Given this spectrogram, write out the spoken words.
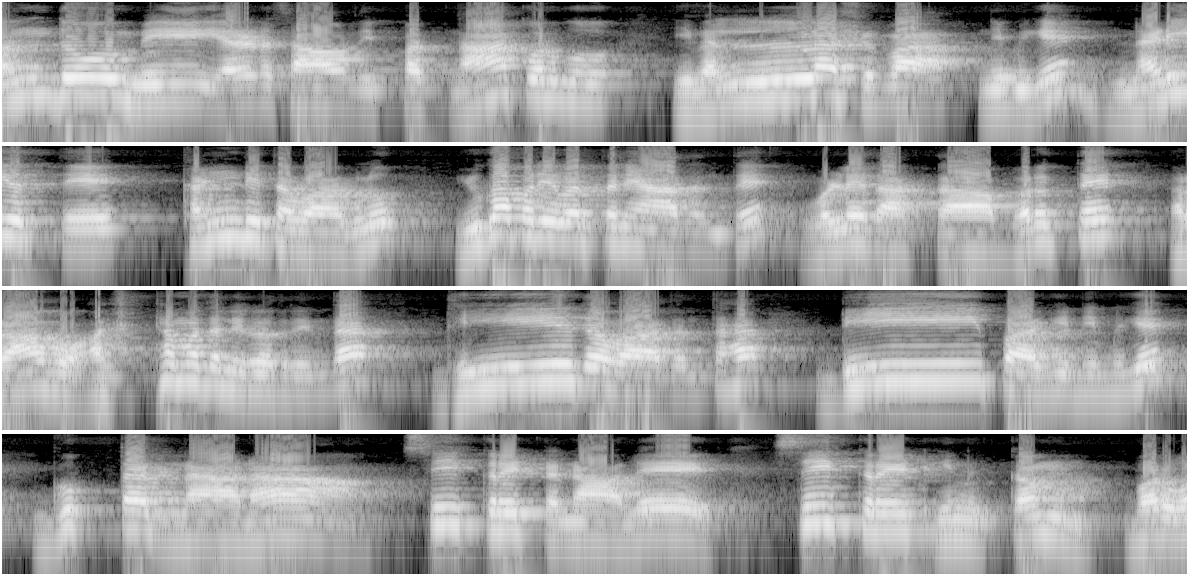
ಒಂದು ಮೇ ಎರಡು ಸಾವಿರದ ಇಪ್ಪತ್ನಾಲ್ಕವರೆಗೂ ಇವೆಲ್ಲ ಶುಭ ನಿಮಗೆ ನಡೆಯುತ್ತೆ. ಖಂಡಿತವಾಗ್ಲೂ ಯುಗ ಪರಿವರ್ತನೆ ಆದಂತೆ ಒಳ್ಳೇದಾಗ್ತಾ ಬರುತ್ತೆ. ರಾಹು ಅಷ್ಟಮದಲ್ಲಿರೋದ್ರಿಂದ ದೀರ್ಘವಾದಂತಹ ಡೀಪ್ ಆಗಿ ನಿಮಗೆ ಗುಪ್ತ ಜ್ಞಾನ ಸೀಕ್ರೆಟ್ ನಾಲೆಜ್ ಸೀಕ್ರೆಟ್ ಇನ್ಕಮ್ ಬರುವ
